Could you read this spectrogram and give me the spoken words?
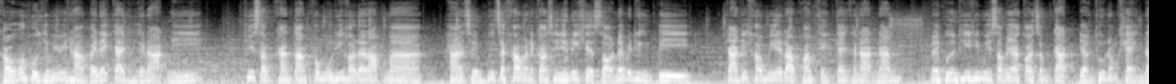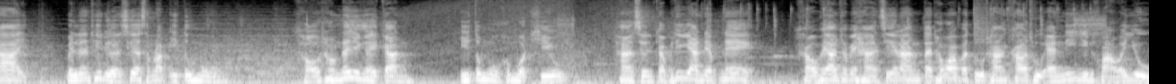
เขาก็คงจะไม่มีทางไปได้ไกลถึงขนาดนี้ ที่สำคัญตามข้อมูลที่เขาได้รับมาหานเฉินเพิ่งจะเข้ามาในกอล์ฟเซนจูรี่เขตสองได้ไม่ถึงปี การที่เขามีระดับความแข็งแกร่งขนาดนั้น ในพื้นที่ที่มีทรัพยากรจำกัดอย่างทุ่น้ำแข็งได้ เป็นเรื่องที่เหลือเชื่อสำหรับอีตุงหมู เขาทำได้ยังไงกัน อีตุงหมูขมวดคิ้วหานเฉินกลับไปที่ยานเดฟเน่ เขาพยายามจะไปหาเจียรัน แต่ทว่าประตูทางเข้าถูกแอนนี่ยืนขวางไว้อยู่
